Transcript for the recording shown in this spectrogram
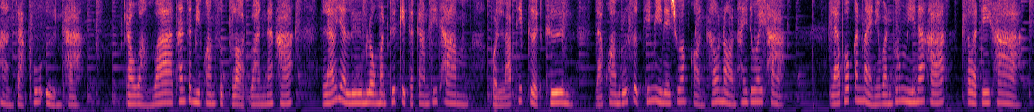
ห่างจากผู้อื่นค่ะ เราหวังว่าท่านจะมีความสุขตลอดวันนะคะ แล้วอย่าลืมลงบันทึกกิจกรรมที่ทำผลลัพธ์ที่เกิดขึ้น และความรู้สึกที่มีในช่วงก่อนเข้านอนให้ด้วยค่ะ แล้วพบกันใหม่ในวันพรุ่งนี้นะคะ สวัสดีค่ะ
